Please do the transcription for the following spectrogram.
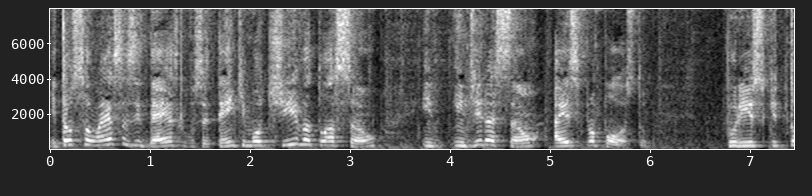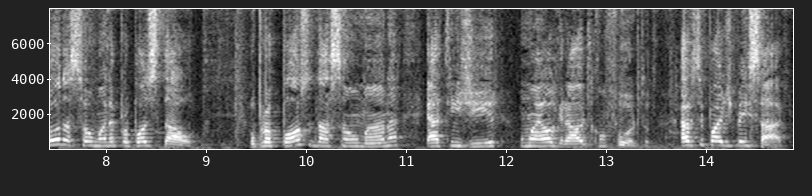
Então são essas ideias que você tem que motiva a tua ação em, em direção a esse propósito. Por isso que toda ação humana é proposital. O propósito da ação humana é atingir um maior grau de conforto. Aí você pode pensar,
